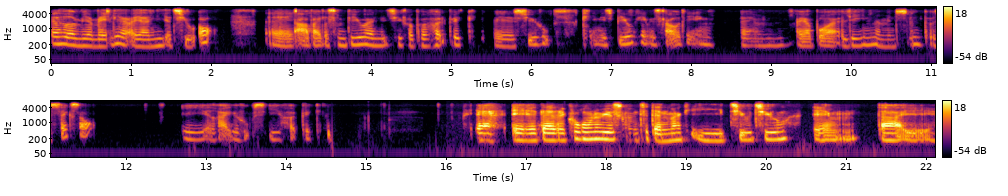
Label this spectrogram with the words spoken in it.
Jeg hedder Mia Amalie, og jeg er 29 år. Øh, jeg arbejder som bioanalytiker på Holbæk øh, sygehus, klinisk biokemisk afdeling. Øhm, og jeg bor alene med min søn på 6 år i et rækkehus i Holbæk. Ja, øh, da coronavirus kom til Danmark i 2020, øh, der øh,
